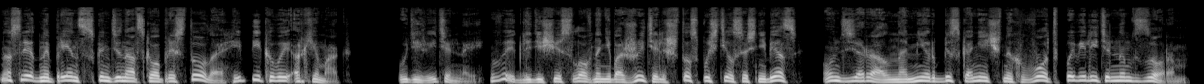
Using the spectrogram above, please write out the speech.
наследный принц скандинавского престола и пиковый архимаг. Удивительный, выглядящий словно небожитель, что спустился с небес он взирал на мир бесконечных вод повелительным взором.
